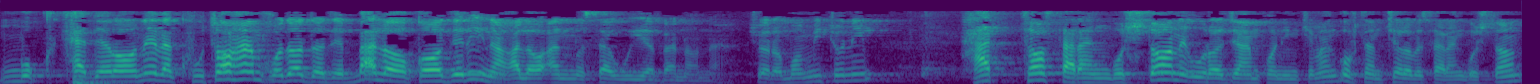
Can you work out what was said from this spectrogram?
مقتدرانه و کوتاه هم خدا داده. بلا قادرین علا ان نسوی بنانه. چرا؟ ما می‌تونیم حتی سرانگشتان او را جمع کنیم که من گفتم چرا به سرانگشتان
